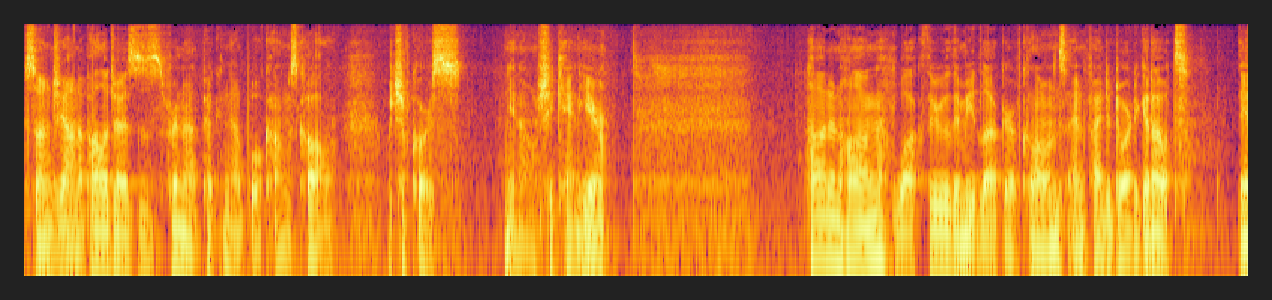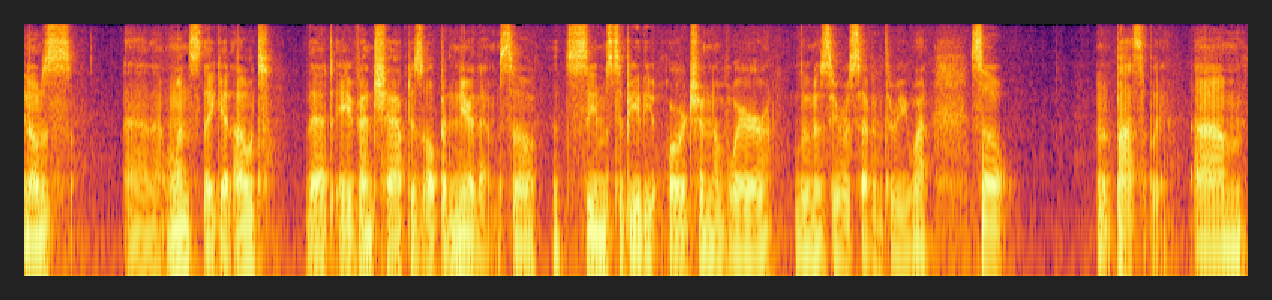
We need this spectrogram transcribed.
Song Jian apologizes for not picking up Wu Kyung's call, which of course, you know, she can't hear. Han and Hong walk through the meat locker of clones and find a door to get out. They notice uh, that once they get out, that a vent shaft is open near them, so it seems to be the origin of where Luna 073 went. So, uh, possibly. Um,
